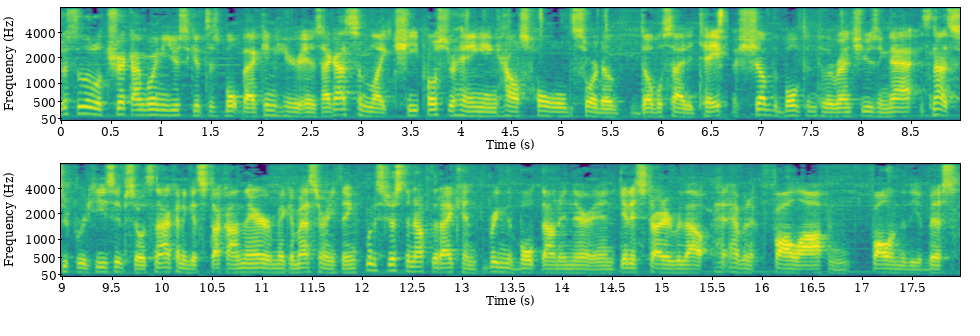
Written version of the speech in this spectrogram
Just a little trick I'm going to use to get this bolt back in here is I got some like cheap poster hanging household sort of double-sided tape. I shoved the bolt into the wrench using that. It's not super adhesive so it's not going to get stuck on there or make a mess or anything but it's just enough that I can bring the bolt down in there and get it started without having it fall off and fall into the abyss.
